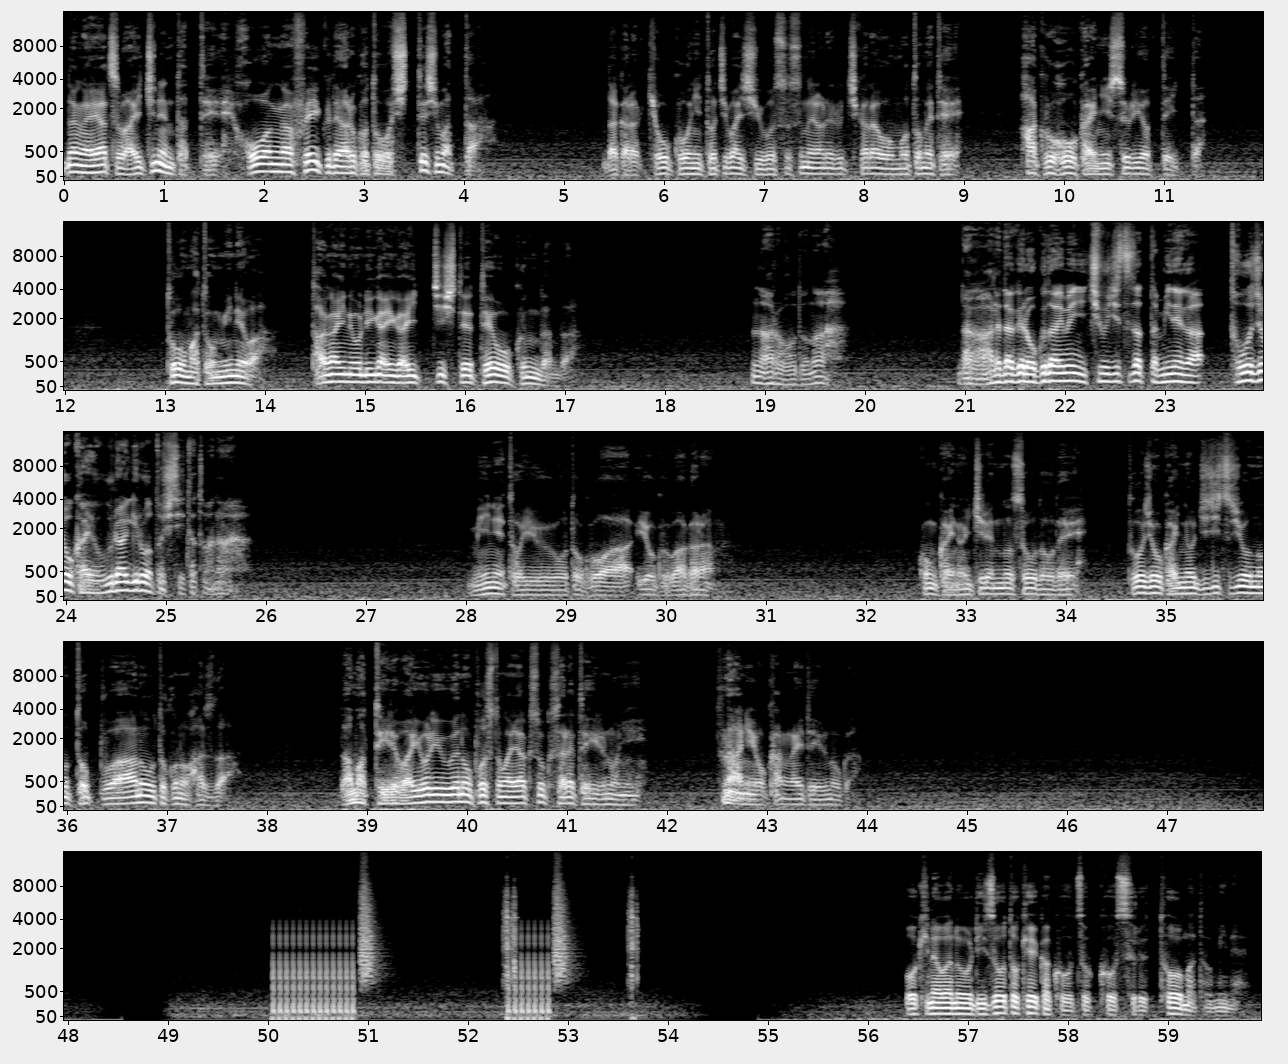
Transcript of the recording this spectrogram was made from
だが奴は1年経って法案がフェイクであることを知ってしまった。だから強硬に土地買収を進められる力を求めて白崩壊にすり寄っていった。トーマと峰は互いの利害が一致して手を組んだんだなるほどな。だがあれだけ六代目に忠実だった峰が登場界を裏切ろうとしていたとはな。峰という男はよくわからん。今回の一連の騒動で登場界の事実上のトップはあの男のはずだ。黙っていればより上のポストが約束されているのに何を考えているのか。沖縄のリゾート計画を続行するトーマとミネ。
